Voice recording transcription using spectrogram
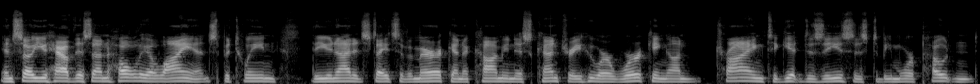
And so you have this unholy alliance between the United States of America and a communist country who are working on trying to get diseases to be more potent,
